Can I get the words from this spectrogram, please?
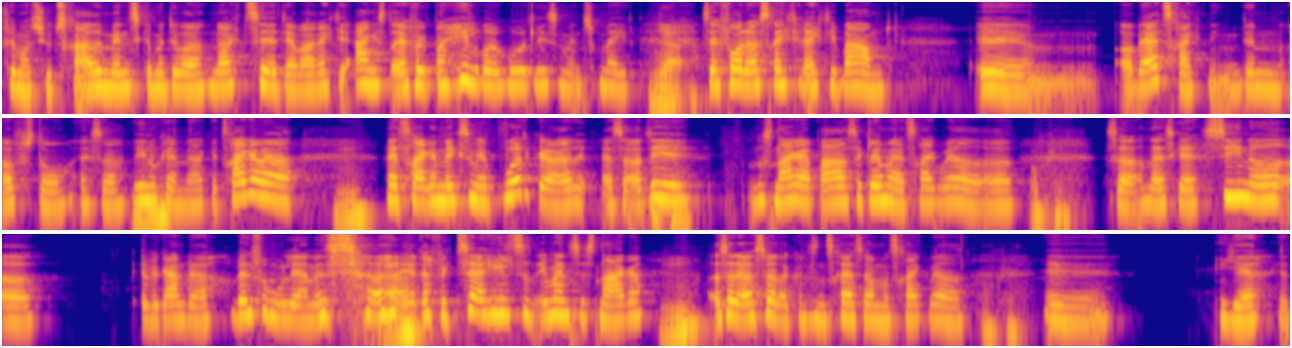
25-30 mennesker, men det var nok til, at jeg var rigtig angst, og jeg følte mig helt rød i hovedet, ligesom en tomat. Ja. Så jeg får det også rigtig, rigtig varmt. Øhm, og vejrtrækningen, den opstår. Altså, lige nu kan jeg mærke, at jeg trækker vejret, mm. men jeg trækker den ikke, som jeg burde gøre det. Altså, og det, Okay. nu snakker jeg bare, og så glemmer jeg at trække vejret. Og, Okay. så når jeg skal sige noget, og jeg vil gerne være velformulerende, så ja. jeg reflekterer hele tiden, imens jeg snakker. Mm. Og så er det også svært at koncentrere sig om at trække vejret. Okay. Øh, ja, jeg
